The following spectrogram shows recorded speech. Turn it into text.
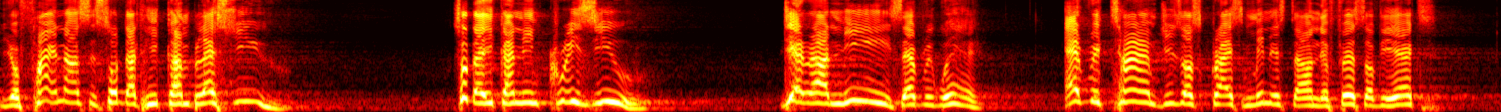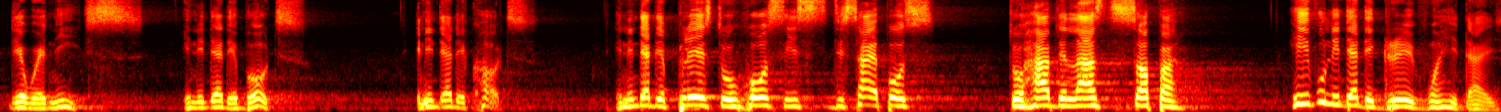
your finances so that He can bless you, so that He can increase you. There are needs everywhere. Every time Jesus Christ ministered on the face of the earth, there were needs. He needed a boat, he needed a cot, he needed a place to host his disciples to have the Last Supper. He even needed a grave when he died.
